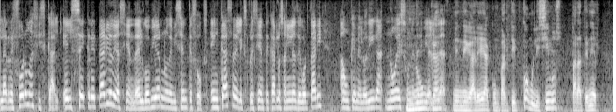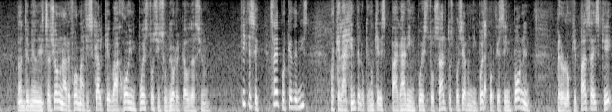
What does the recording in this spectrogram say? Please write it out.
la reforma fiscal, el secretario de Hacienda del gobierno de Vicente Fox en casa del expresidente Carlos Salinas de Gortari, aunque me lo diga, no es una Nunca trivialidad. me negaré a compartir cómo lo hicimos para tener durante mi administración una reforma fiscal que bajó impuestos y subió recaudación. Fíjese, ¿sabe por qué, Denise? Porque la gente lo que no quiere es pagar impuestos altos, por eso se llaman impuestos, porque se imponen. Pero lo que pasa es que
